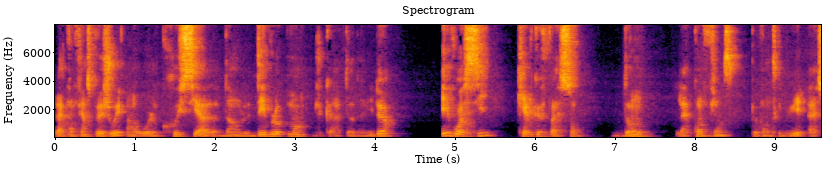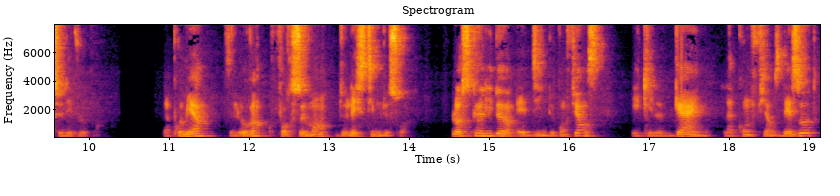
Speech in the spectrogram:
La confiance peut jouer un rôle crucial dans le développement du caractère d'un leader. Et voici quelques façons dont la confiance peut contribuer à ce développement. La première, c'est le renforcement de l'estime de soi. Lorsqu'un leader est digne de confiance et qu'il gagne la confiance des autres,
